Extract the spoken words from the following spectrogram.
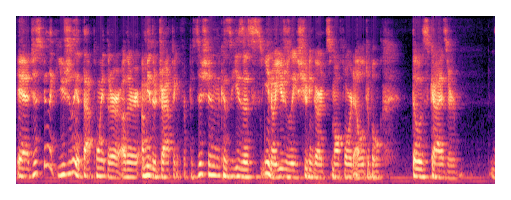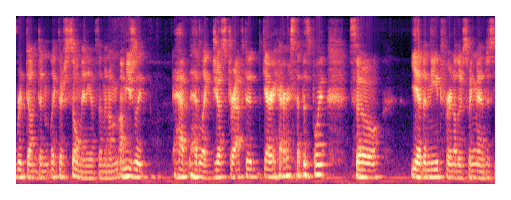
Yeah, just feel like usually at that point there are other. I'm either drafting for position because he's a you know usually shooting guard, small forward eligible. Those guys are redundant. Like there's so many of them, and I'm I'm usually have had like just drafted Gary Harris at this point. So yeah, the need for another swingman just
